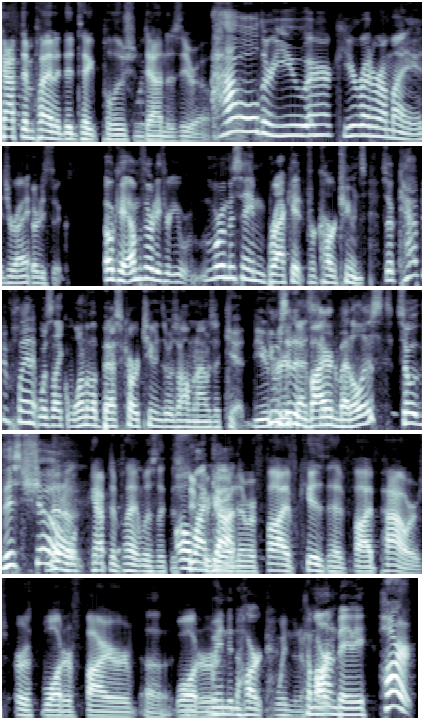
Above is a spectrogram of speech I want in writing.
Captain Planet did take pollution down to zero. How old are you, Eric? You're right around my age, right? Thirty-six. Okay, I'm 33. We're in the same bracket for cartoons. So Captain Planet was like one of the best cartoons that was on when I was a kid. Do you He agree was an with that environmentalist. So this show, No, no, Captain Planet was like the Oh my God. and there were five kids that had five powers: earth, water, fire, water, Wind and Heart. Wind and Come Heart. on, baby. Heart.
